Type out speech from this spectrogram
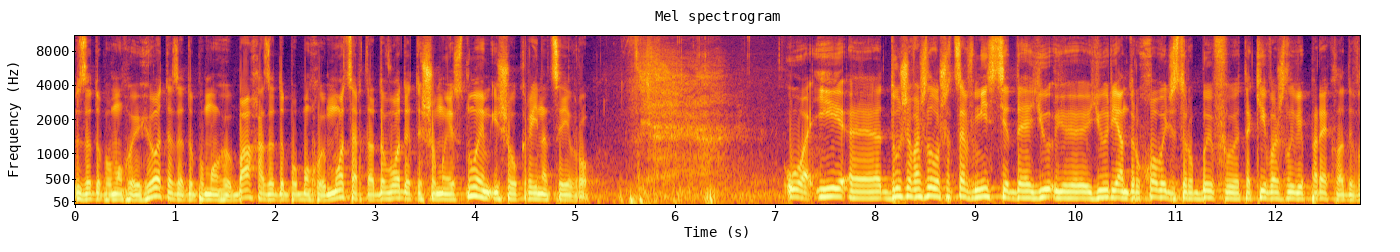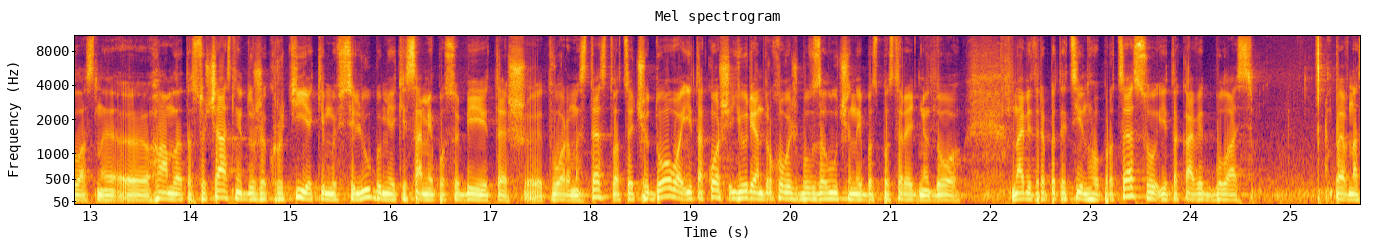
за допомогою Гьоте, за допомогою Баха, за допомогою Моцарта, доводити, що ми існуємо і що Україна це Європа. О, і е, дуже важливо, що це в місті, де Ю, е, Юрій Андрухович зробив е, такі важливі переклади, власне, е, Гамлета, сучасні, дуже круті, які ми всі любимо, які самі по собі теж твори мистецтва. Це чудово. І також Юрій Андрухович був залучений безпосередньо до навіть репетиційного процесу, і така відбулася певна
